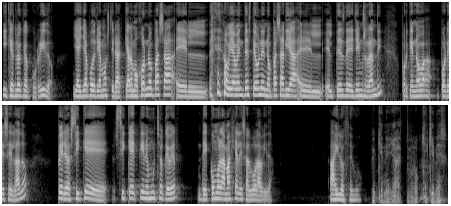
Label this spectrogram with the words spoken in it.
y qué es lo que ha ocurrido. Y ahí ya podríamos tirar. Que a lo mejor no pasa el. Obviamente, este hombre no pasaría el, el test de James Randi, porque no va por ese lado. Pero sí que, sí que tiene mucho que ver de cómo la magia le salvó la vida. Ahí lo cebo. Pero ¿Quién es? Ya, tú, ¿no? ¿Qui- ¿Quién es?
